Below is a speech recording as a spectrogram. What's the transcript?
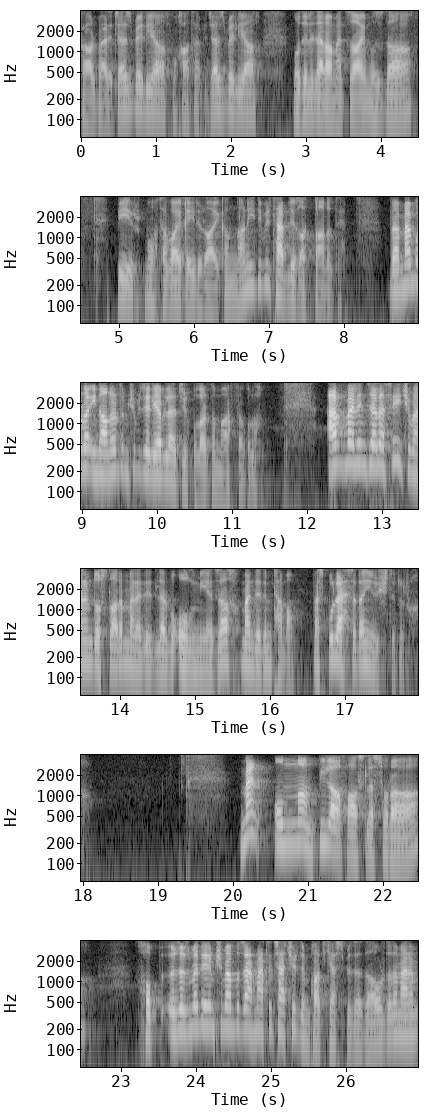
karbəri cəzb eləyək, müxatəbi cəzb eləyək. Modeli dərəməd zayımız da bir muhtəvay qeyri-rayqandan idi, bir təbliğatdan idi. Və mən buna inanırdım ki, biz eləyə biləcəyik bunlarda müvəffəq olaq. Əvvəlin cələsə ki, mənim dostlarım mənə dedilər bu olmayacaq. Mən dedim tamam. Bəs bu ləhzədən yığışdırırıq. Mən ondan bilafasilə sonra Xoş, öz-özümə dedim ki, mən bu zəhməti çəkirdim podkastdə də. Orada da mənim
